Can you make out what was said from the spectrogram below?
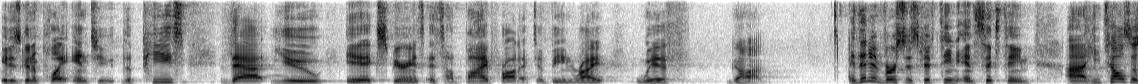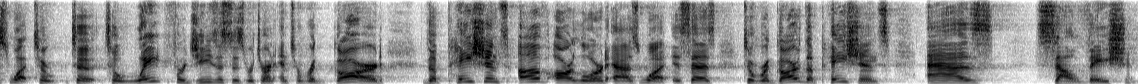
it is gonna play into the peace that you experience. It's a byproduct of being right with God. And then in verses 15 and 16, uh, he tells us what? To, to, to wait for Jesus' return and to regard the patience of our Lord as what? It says to regard the patience as salvation.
